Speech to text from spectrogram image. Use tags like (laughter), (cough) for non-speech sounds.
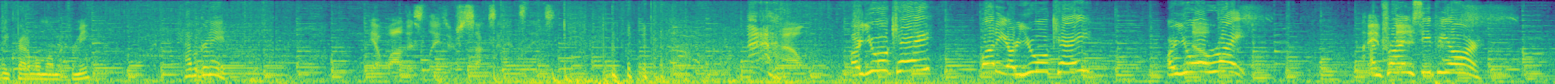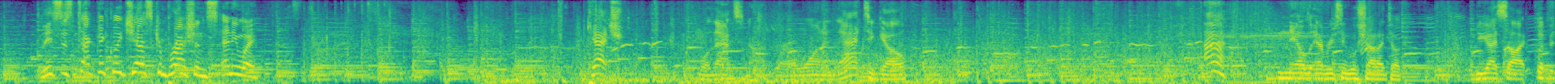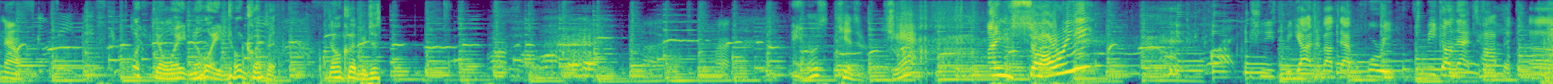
Incredible moment for me. Have a grenade. Yeah, wow, this laser sucks at instincts. (laughs) Ow. Are you okay? Buddy, are you okay? Are you No. alright? I'm trying dead. CPR. This is technically chest compressions. Anyway. Catch. Well, that's not where I wanted that to go. Ah! Nailed every single shot I took. You guys saw it. Clip it now. (laughs) No, wait, no, wait. Don't clip it. Don't clip it. Just. Man, those kids are jacked. I'm sorry? She needs to be gotten about that before we speak on that topic. Uh,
